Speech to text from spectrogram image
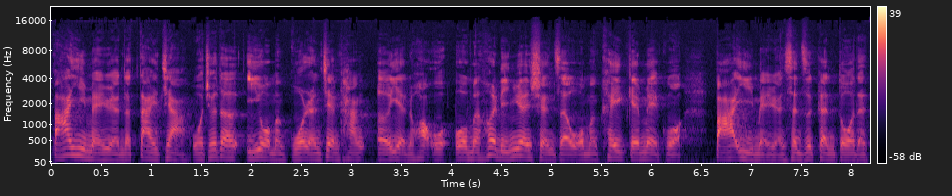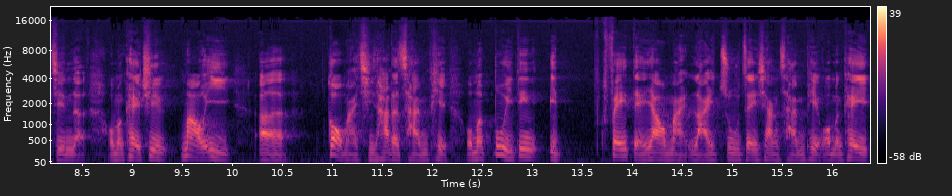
八亿美元的代价，我觉得以我们国人健康而言的话，我我们会宁愿选择我们可以给美国八亿美元甚至更多的金额，我们可以去贸易呃购买其他的产品，我们不一定一非得要买来猪这项产品，我们可以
